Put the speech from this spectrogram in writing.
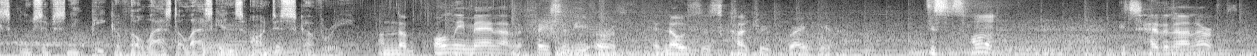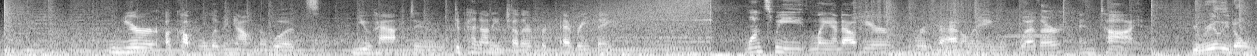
exclusive sneak peek of The Last Alaskans on Discovery. I'm the only man on the face of the earth that knows this country right here. This is home. It's heaven on earth. When you're a couple living out in the woods, you have to depend on each other for everything. Once we land out here, we're battling weather and time. You really don't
